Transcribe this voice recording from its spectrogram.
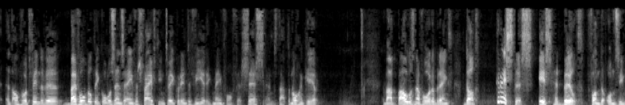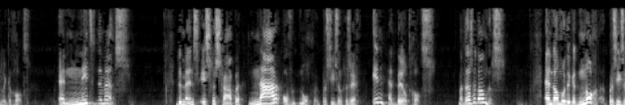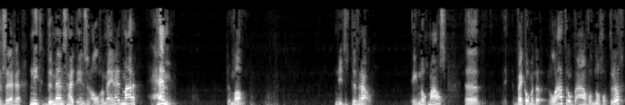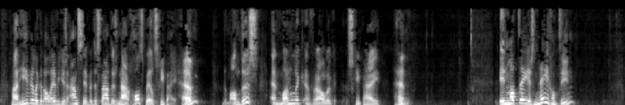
het antwoord vinden we bijvoorbeeld in Colossense 1 vers 15, 2 Korinthe 4, ik meen van vers 6, en staat er nog een keer. Waar Paulus naar voren brengt dat Christus is het beeld van de onzienlijke God. En niet de mens. De mens is geschapen naar, of nog preciezer gezegd, in het beeld Gods. Maar dat is wat anders. En dan moet ik het nog preciezer zeggen, niet de mensheid in zijn algemeenheid, maar hem. De man. Niet de vrouw. Nogmaals, uh, wij komen er later op de avond nog op terug, maar hier wil ik het al eventjes aanstippen. Er staat dus naar Gods beeld schiep hij hem, de man dus, en mannelijk en vrouwelijk schiep hij hen. In Matthäus 19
